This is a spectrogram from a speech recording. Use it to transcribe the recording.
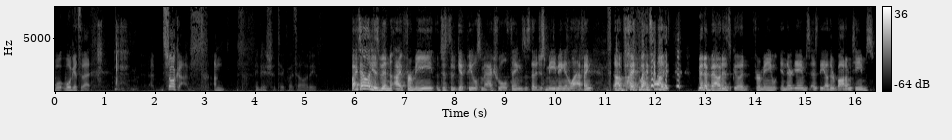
we'll, we'll get to that. Schalke, I'm maybe I should take vitality. Vitality has been, I, for me, just to give people some actual things instead of just memeing and laughing. Uh, Vitality's been about as good for me in their games as the other bottom teams.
